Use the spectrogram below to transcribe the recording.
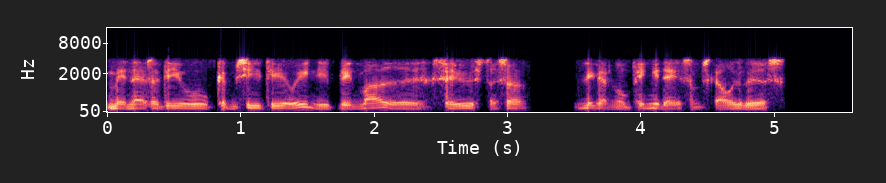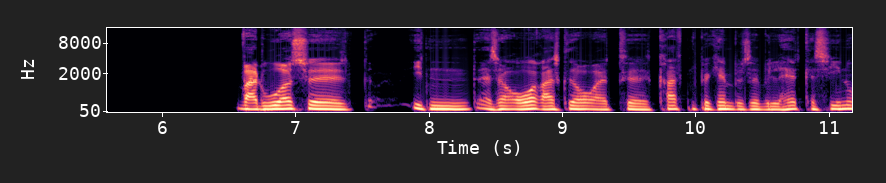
Men altså, det er jo, kan man sige, det er jo egentlig blevet meget øh, seriøst, og så ligger der nogle penge i dag, som skal afleveres. Var du også øh, i den, altså overrasket over, at øh, kræftens bekæmpelse ville have et casino?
